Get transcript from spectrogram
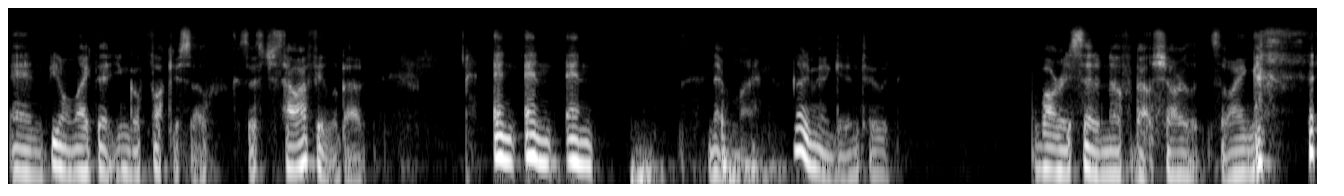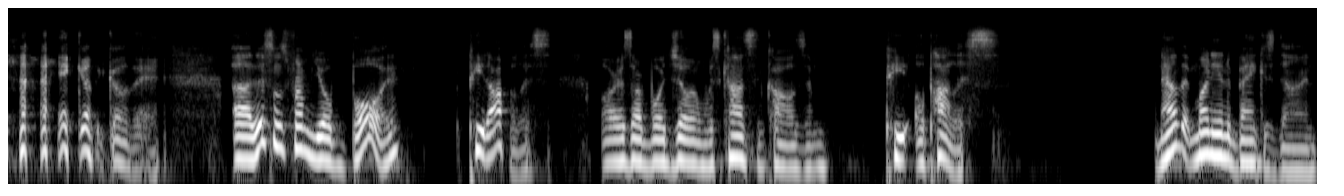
And if you don't like that, you can go fuck yourself because that's just how I feel about it. And and and never mind. I'm not even gonna get into it. I've already said enough about Charlotte, so I ain't gonna, I ain't gonna go there. Uh, this one's from your boy, Peteopolis, or as our boy Joe in Wisconsin calls him, Pete Opolis. Now that Money in the Bank is done,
